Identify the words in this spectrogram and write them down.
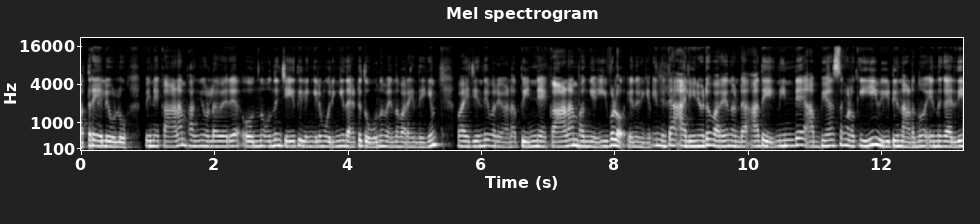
അത്രയല്ലേ ഉള്ളൂ. പിന്നെ കാണാൻ ഭംഗിയുള്ളവർ ഒന്നും ഒന്നും ചെയ്തില്ലെങ്കിലും ഒരുങ്ങിയതായിട്ട് തോന്നും എന്ന് പറയുമ്പോഴേക്കും വൈജയന്തി പറയുവാണ് പിന്നെ കാണാൻ ഭംഗിയോ? ഇവളോ? എന്ന് ചോദിക്കും. എന്നിട്ട് അലീനോട് പറയുന്നുണ്ട് അതെ നിന്റെ അഭ്യാസങ്ങളൊക്കെ ഈ വീട്ടിൽ നടന്നു എന്ന് കരുതി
